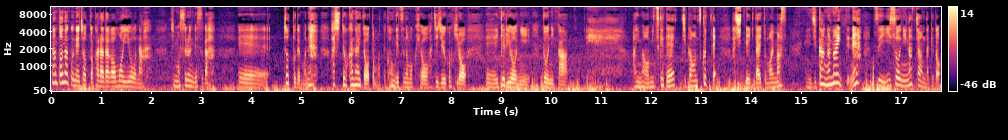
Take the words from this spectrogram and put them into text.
なんとなくね、ちょっと体が重いような気もするんですが、えー、ちょっとでもね、走っておかないとと思って今月の目標85キロ、えー、行けるようにどうにか、えー、合間を見つけて時間を作って走っていきたいと思います。えー、時間がないってね、つい言いそうになっちゃうんだけど、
